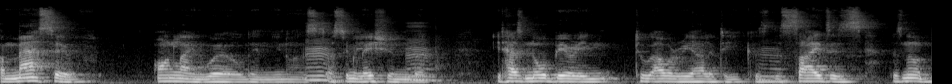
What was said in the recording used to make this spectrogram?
a massive online world and you know Mm. a simulation but Mm, it has no bearing to our reality because Mm. the size is there's no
